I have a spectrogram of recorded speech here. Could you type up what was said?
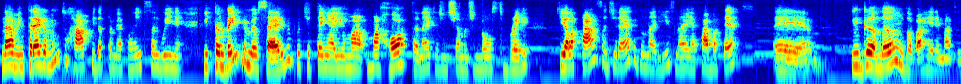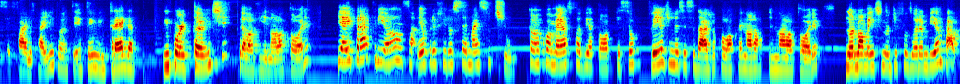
né? Uma entrega muito rápida para minha corrente sanguínea e também para o meu cérebro, porque tem aí uma, uma rota, né? Que a gente chama de nose to brain, que ela passa direto do nariz, né? E acaba até é, enganando a barreira hematoencefálica. Então eu tenho uma entrega importante pela via inalatória. E aí, para a criança, eu prefiro ser mais sutil. Então, eu começo com a via tópica. Se eu vejo necessidade, eu coloco a inalatória, normalmente no difusor ambiental.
